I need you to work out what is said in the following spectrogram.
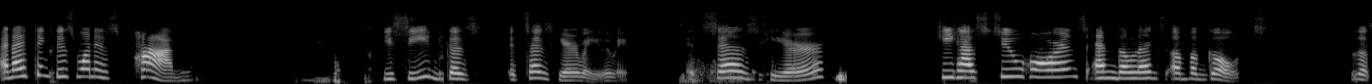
And I think this one is Pan. You see, because it says here, wait, wait, wait. It says here, he has two horns and the legs of a goat. Look,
